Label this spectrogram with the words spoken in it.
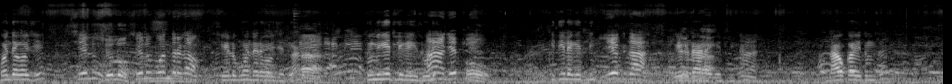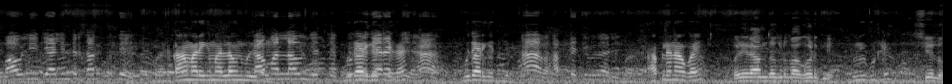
कोणत्या गावचे? शेलू. शेलू गोंदरगाव शेलू गोंदर गावचे आहेत तुम्ही घेतली का ही हा जोडी घेतली. कितीला घेतली? एक दहा. एक दहाला घेतली का. नाव काय आहे तुमचं? माऊली जालिंदर सातपुते कामाला की मला लावून बघितलं कामाला लावून घेतले उधार घेतले. का? हा. उधार घेतले. हा हप्त्याची उधारी. आपलं नाव काय? बळीराम दगडूबा घोडके. तुम्ही कुठले? शेलो.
